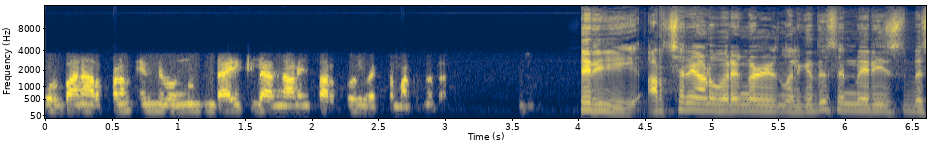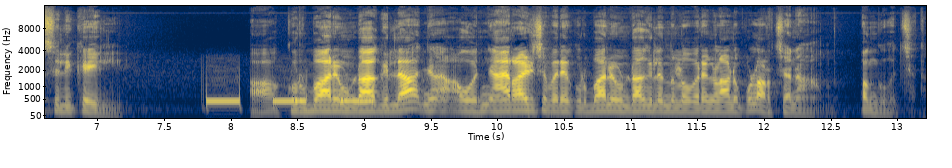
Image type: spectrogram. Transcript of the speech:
കുർബാന അർപ്പണം എന്നിവയൊന്നും ഉണ്ടായിരിക്കില്ല എന്നാണ് ഈ സർക്കുലർ വ്യക്തമാക്കുന്നത്. ശരി അർച്ചനയാണ് വിവരങ്ങൾ നൽകിയത്. സെന്റ് മേരീസ് ബസിലിക്കയിൽ കുർബാന ഉണ്ടാകില്ല. ഞായറാഴ്ച വരെ കുർബാന ഉണ്ടാകില്ല എന്നുള്ള വിവരങ്ങളാണ് ഇപ്പോൾ അർച്ചന പങ്കുവച്ചത്.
